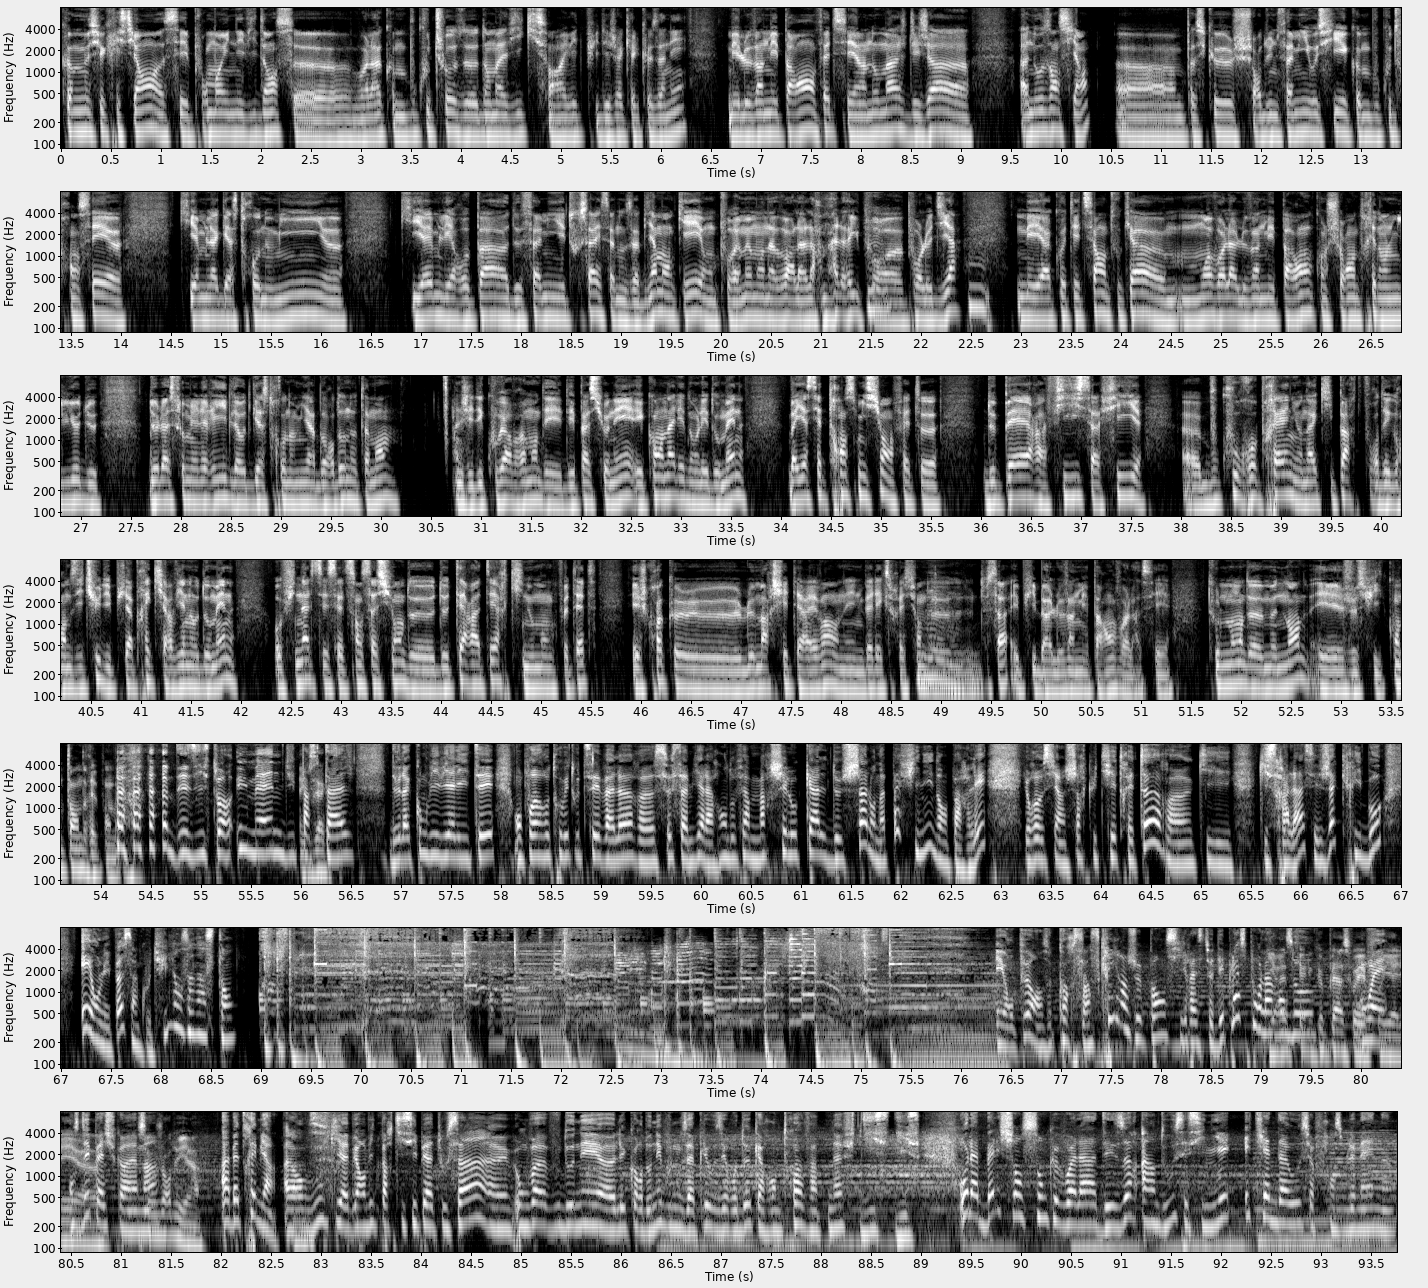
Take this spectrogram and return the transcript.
comme Monsieur Christian, c'est pour moi une évidence. euh, voilà, comme beaucoup de choses dans ma vie qui sont arrivées depuis déjà quelques années. Mais le vin de mes parents, en fait, c'est un hommage déjà à nos anciens, euh, parce que je sors d'une famille aussi, et comme beaucoup de Français, qui aiment la gastronomie. Qui aiment les repas de famille et tout ça, et ça nous a bien manqué. On pourrait même en avoir la larme à l'œil pour, Mm. euh, pour le dire. Mm. Mais à côté de ça, en tout cas, euh, moi, voilà, le vin de mes parents, quand je suis rentré dans le milieu de, de la sommellerie, de la haute gastronomie à Bordeaux notamment, j'ai découvert vraiment des, des passionnés. Et quand on allait dans les domaines, bah, il y a cette transmission, en fait, euh, de père à fils, à fille. Euh, beaucoup reprennent, il y en a qui partent pour des grandes études et puis après qui reviennent au domaine. Au final, c'est cette sensation de, de terre à terre qui nous manque peut-être. Et je crois que le marché terre et vin en est une belle expression de, Mmh. de ça. Et puis, bah, le vin de mes parents, voilà, c'est tout le monde me demande et je suis content de répondre. des histoires humaines, du Exact. partage, de la convivialité. On pourra retrouver toutes ces valeurs euh, ce samedi à la Rando Ferme Marché Local de Châles. On n'a pas fini d'en parler. Il y aura aussi un charcutier traiteur euh, qui, qui sera là, c'est Jacques Ribaud. Et on lui passe un coup de fil dans un instant. Et on peut encore s'inscrire, hein, je pense. Il reste des places pour la Il reste rando. quelques places, Ouais, aller. on se euh, dépêche quand même. Hein. aujourd'hui. Ah ben très bien. Alors vous qui avez envie de participer à tout ça, euh, on va vous donner euh, les coordonnées. Vous nous appelez au 02 43 29 10 10. Oh la belle chanson que voilà, des heures hindoues, c'est signé Étienne Dao sur France Bleu Maine.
